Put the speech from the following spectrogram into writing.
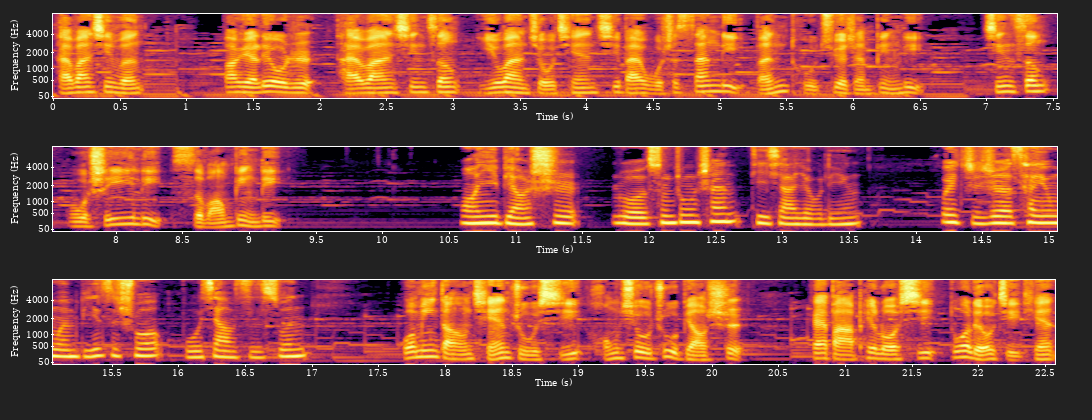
台湾新闻：八月六日，台湾新增一万九千七百五十三例本土确诊病例，新增五十一例死亡病例。王毅表示，若孙中山地下有灵，会指着蔡英文鼻子说不孝子孙。国民党前主席洪秀柱表示，该把佩洛西多留几天。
